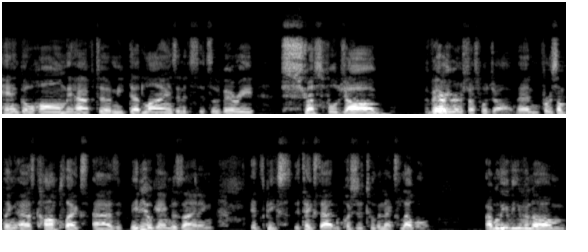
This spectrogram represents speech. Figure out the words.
can't go home. They have to meet deadlines, and it's it's a very stressful job, very very stressful job. And for something as complex as video game designing, it speaks it takes that and pushes it to the next level. I believe even um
